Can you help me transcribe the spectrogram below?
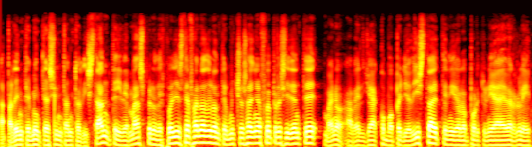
aparentemente así un tanto distante y demás, pero después Di Stefano durante muchos años fue presidente, bueno, a ver, ya como periodista he tenido la oportunidad de verle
